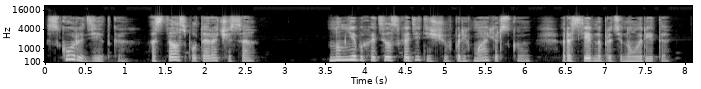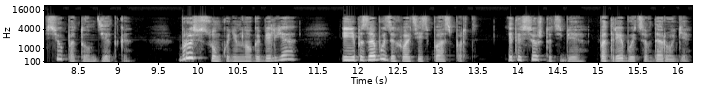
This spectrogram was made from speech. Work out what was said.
«Скоро, детка. Осталось полтора часа. Но мне бы хотелось сходить еще в парикмахерскую», — растерянно протянула Рита. «Все потом, детка. Брось в сумку немного белья и не позабудь захватить паспорт. Это все, что тебе потребуется в дороге».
